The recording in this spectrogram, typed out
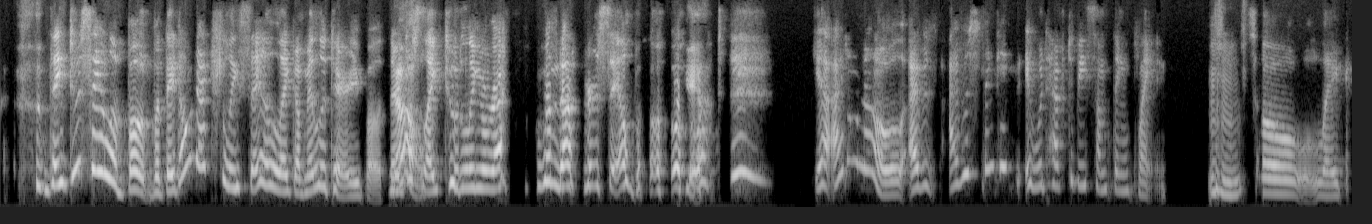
they do sail a boat, but they don't actually sail like a military boat. They're no. just like tootling around on her sailboat. Yeah. Yeah, I don't know. I was I was thinking it would have to be something plain. Mm-hmm. So like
